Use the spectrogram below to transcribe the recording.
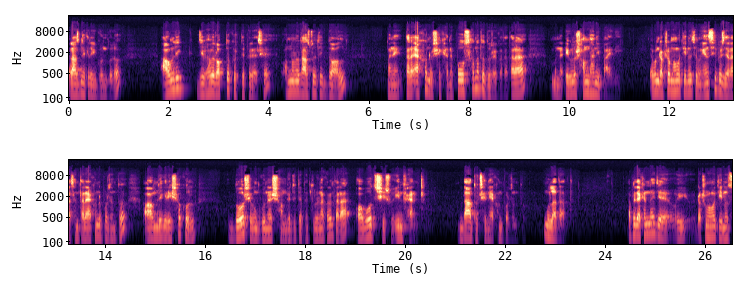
রাজনীতির এই গুণগুলো, আওয়ামী লীগ যেভাবে রপ্ত করতে পেরেছে, অন্যান্য রাজনৈতিক দল মানে তারা এখনও সেখানে পৌঁছানো তো দূরের কথা, তারা মানে এগুলো সন্ধানই পায়নি। এবং ডক্টর মোহাম্মদ ইনুস এবং এনসিপির যারা আছেন, তারা এখনও পর্যন্ত আওয়ামী লীগের এই সকল দোষ এবং গুণের সঙ্গে যদি আপনি তুলনা করেন, তারা অবোধ শিশু ইনফ্যান্ট দাঁত উঠেনি এখন পর্যন্ত, মূলা দাঁত। আপনি দেখেন নাই যে ওই ডক্টর মোহাম্মদ ইনুস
